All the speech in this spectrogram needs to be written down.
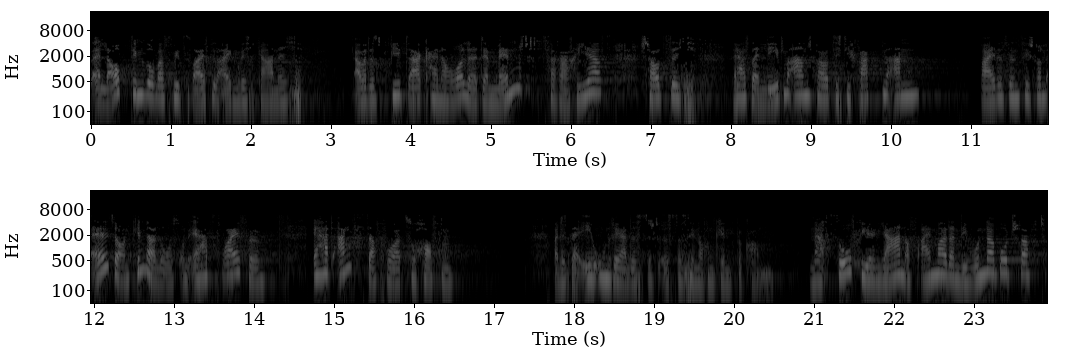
erlaubt ihm sowas wie Zweifel eigentlich gar nicht. Aber das spielt da keine Rolle. Der Mensch, Zacharias, schaut sich ja, sein Leben an, schaut sich die Fakten an. Beide sind sie schon älter und kinderlos und er hat Zweifel. Er hat Angst davor zu hoffen, weil es ja eh unrealistisch ist, dass sie noch ein Kind bekommen. Nach so vielen Jahren auf einmal dann die Wunderbotschaft.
